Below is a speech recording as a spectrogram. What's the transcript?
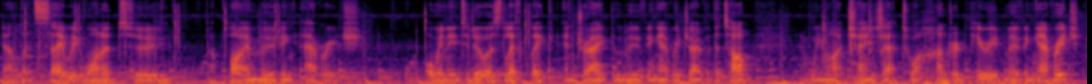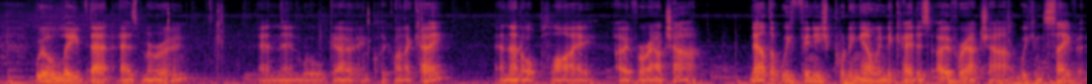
Now let's say we wanted to apply a moving average. All we need to do is left click and drag the moving average over the top and we might change that to a 100 period moving average. We'll leave that as maroon and then we'll go and click on OK and that'll apply over our chart. Now that we've finished putting our indicators over our chart, we can save it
